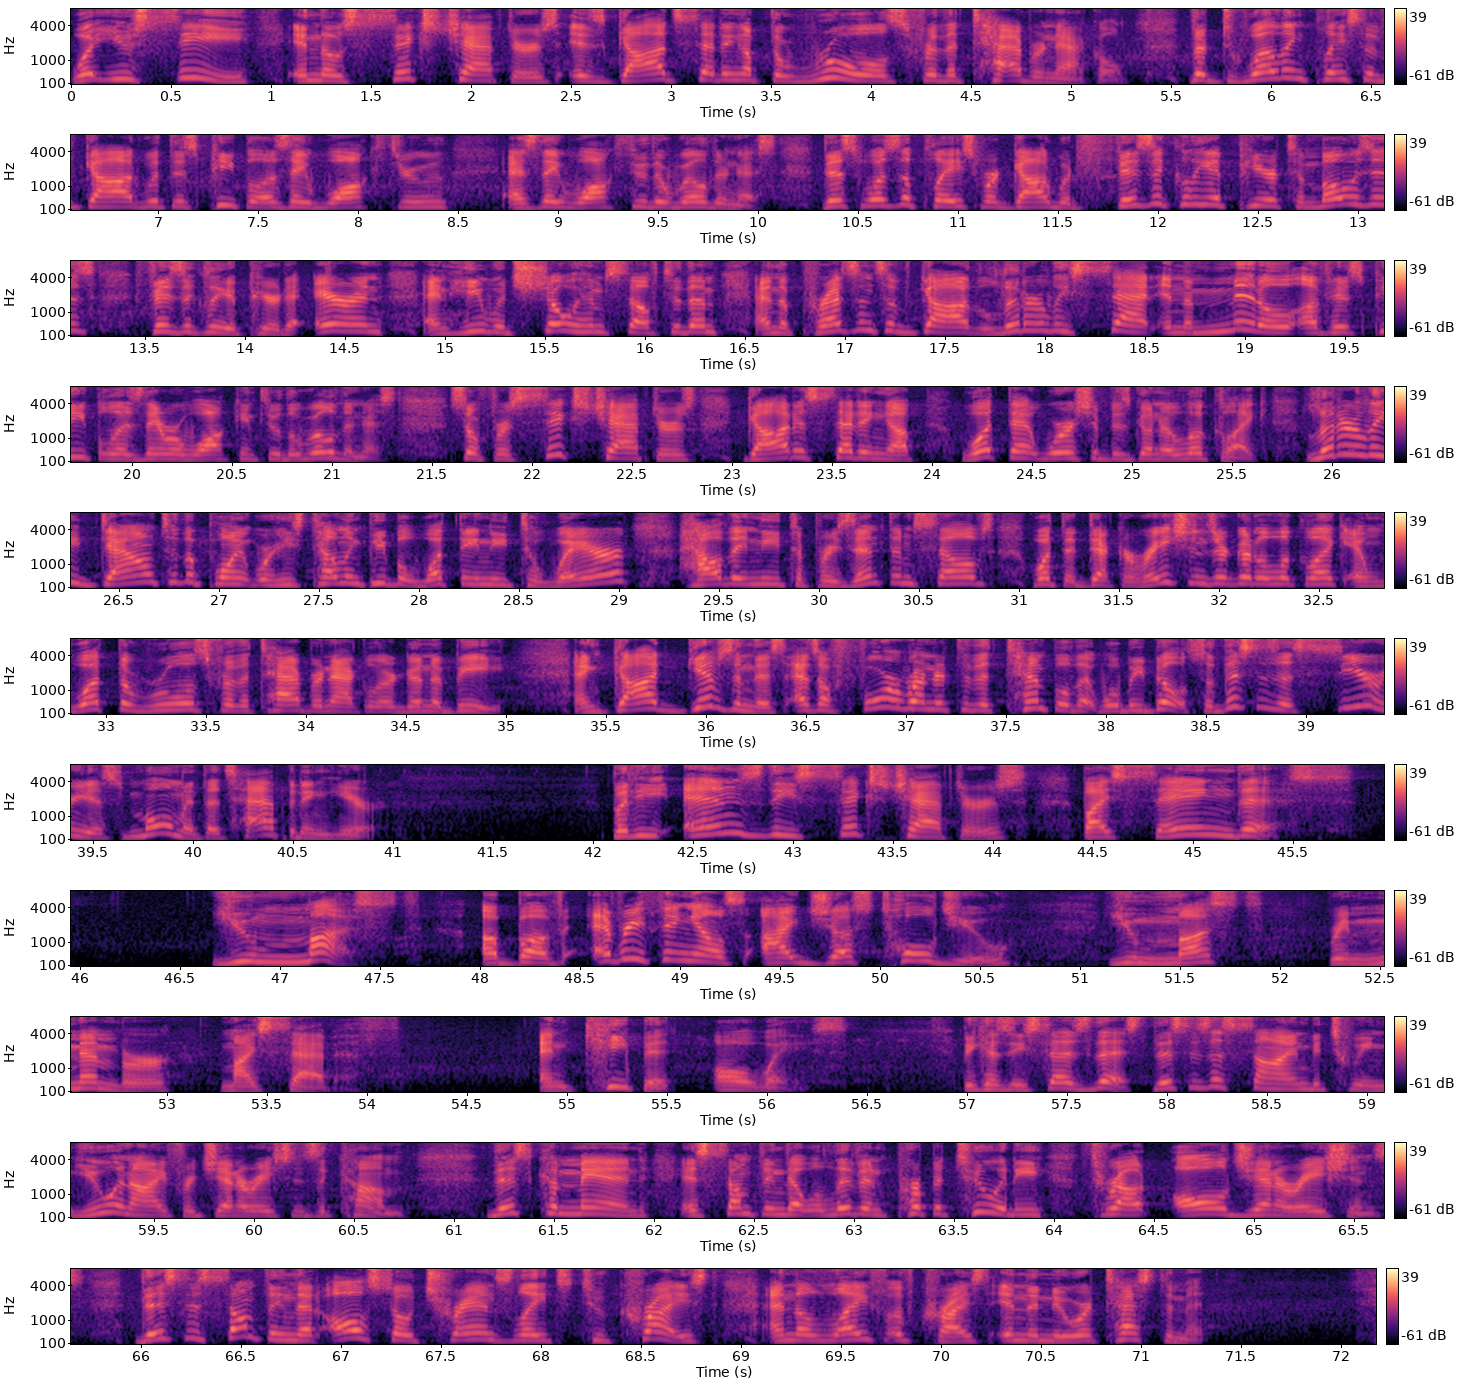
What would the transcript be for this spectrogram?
What you see in those six chapters is God setting up the rules for the tabernacle, the dwelling place of God with his people as they walk through as they walk through the wilderness. This was the place where God would physically appear to Moses, physically appear to Aaron, and he would show himself to them. And the presence of God literally sat in the middle of his people as they were walking through the wilderness. So for six chapters, God is setting up what that worship is going to look like, literally down to the point where he's telling people what they need to wear, how they need to to present themselves, what the decorations are going to look like, and what the rules for the tabernacle are going to be. And God gives them this as a forerunner to the temple that will be built. So this is a serious moment that's happening here. But he ends these six chapters by saying this You must, above everything else I just told you, you must remember my Sabbath and keep it always because he says this this is a sign between you and I for generations to come. This command is something that will live in perpetuity throughout all generations. This is something that also translates to Christ and the life of Christ in the Newer Testament.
